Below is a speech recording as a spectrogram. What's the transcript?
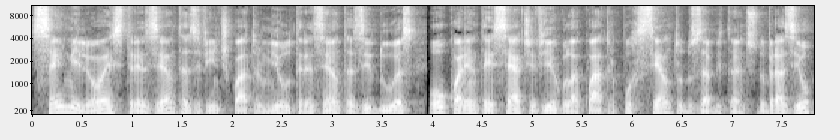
100.324.302, ou 47,4% dos habitantes do Brasil,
